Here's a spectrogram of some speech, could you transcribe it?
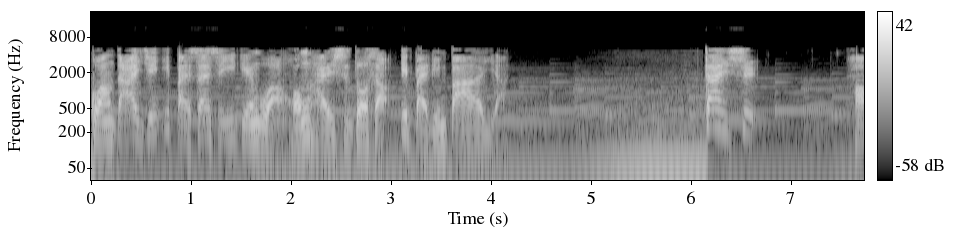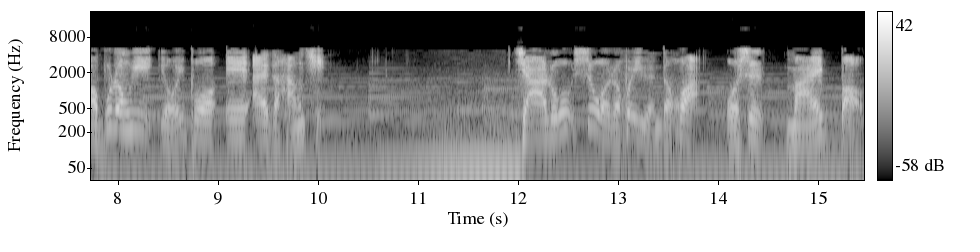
广达已经一百三十一点五啊，红海是多少？一百零八而已啊。但是好不容易有一波 AI 的行情，假如是我的会员的话，我是买饱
